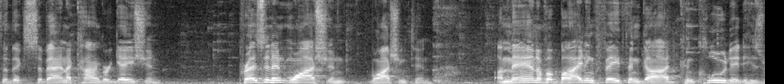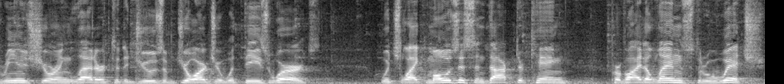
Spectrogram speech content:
to the Savannah congregation, President Washington, a man of abiding faith in God, concluded his reassuring letter to the Jews of Georgia with these words, which, like Moses and Dr. King, provide a lens through which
